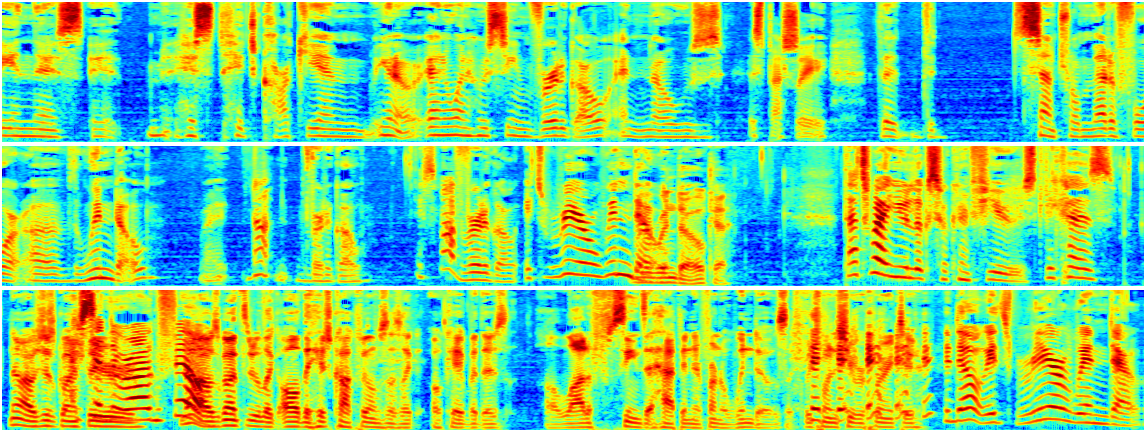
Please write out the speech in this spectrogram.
in this it, Hitchcockian. You know, anyone who's seen Vertigo and knows, especially the the central metaphor of the window, right? Not Vertigo. It's not Vertigo. It's Rear Window. Rear Window. Okay. That's why you look so confused because no, I was just going I through the wrong film. No, I was going through like all the Hitchcock films. I was like, okay, but there's a lot of scenes that happen in front of windows. Like, which one is she referring to? no, it's Rear Window,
